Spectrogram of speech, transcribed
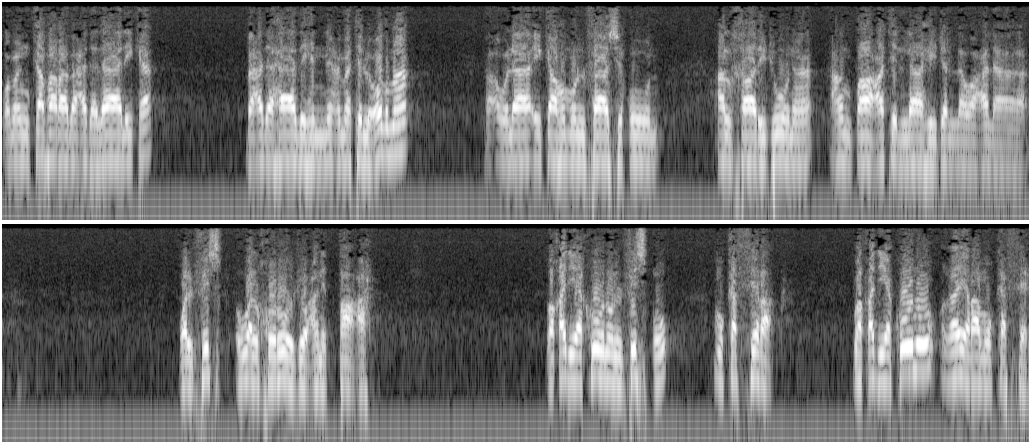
ومن كفر بعد ذلك بعد هذه النعمة العظمى فأولئك هم الفاسقون الخارجون عن طاعة الله جل وعلا. والفسق هو الخروج عن الطاعة. وقد يكون الفسق مكفرا وقد يكون غير مكفر.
